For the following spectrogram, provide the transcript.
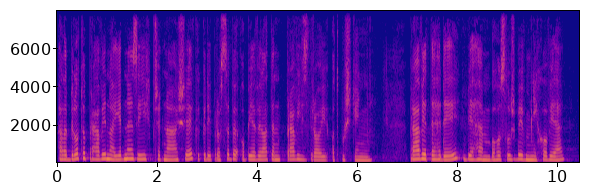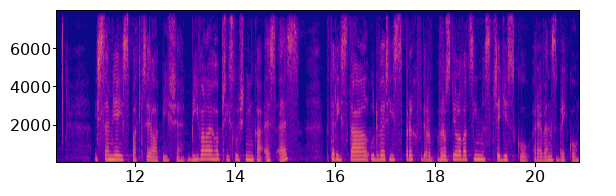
Ale bylo to právě na jedné z jejich přednášek, kdy pro sebe objevila ten pravý zdroj odpuštění. Právě tehdy, během bohoslužby v Mnichově, jsem jej spatřila, píše, bývalého příslušníka SS, který stál u dveří sprch v rozdělovacím středisku Ravensbricku.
